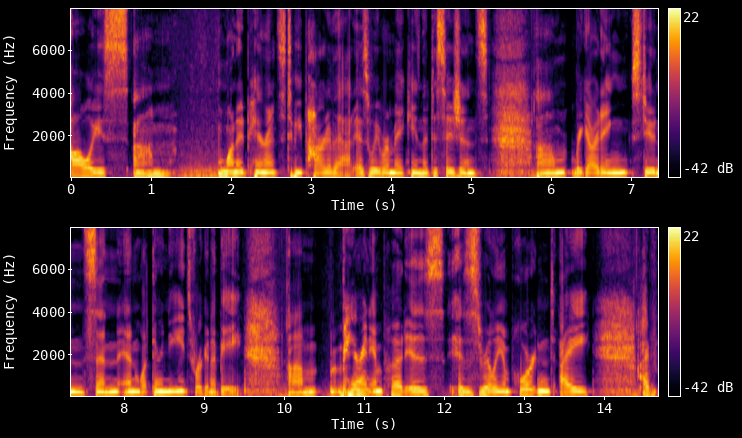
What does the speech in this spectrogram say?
always um, wanted parents to be part of that as we were making the decisions um, regarding students and, and what their needs were going to be. Um, parent input is is really important. I I've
